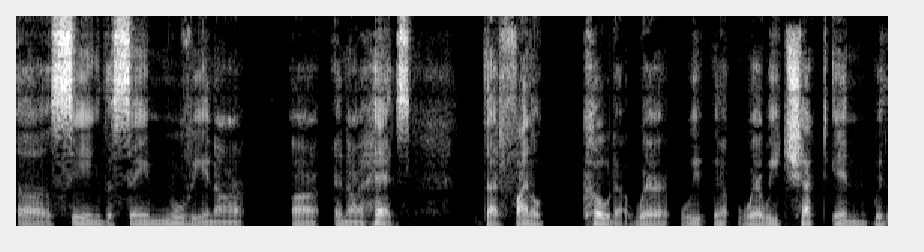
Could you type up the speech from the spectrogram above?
uh, seeing the same movie in our, our in our heads. That final coda where we where we checked in with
